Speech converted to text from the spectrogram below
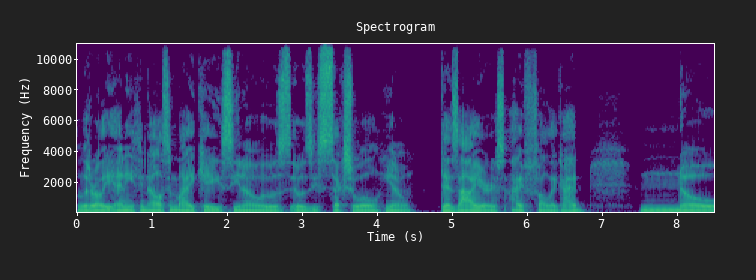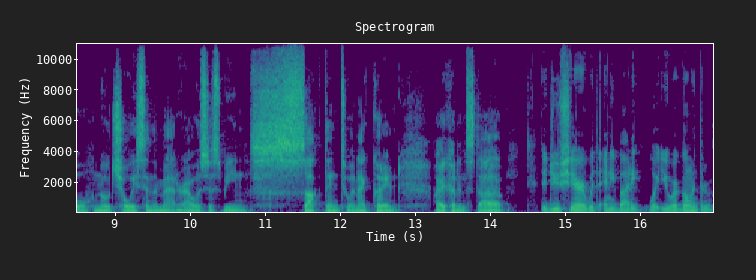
literally anything else. In my case, you know, it was it was these sexual, you know, desires. I felt like I had no no choice in the matter. I was just being sucked into it and I couldn't I couldn't stop. Did you share with anybody what you were going through?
